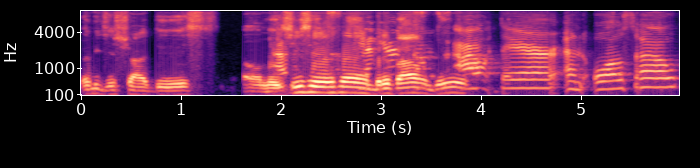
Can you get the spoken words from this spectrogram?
let me just try to do this on this. You see what I'm? But if I don't do it, out there and also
